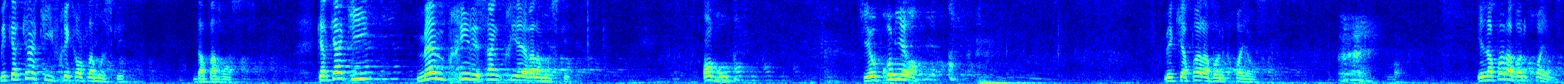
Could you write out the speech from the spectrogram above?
Mais quelqu'un qui fréquente la mosquée, d'apparence, quelqu'un qui même prie les cinq prières à la mosquée, en groupe, qui est au premier rang, mais qui n'a pas la bonne croyance. Il n'a pas la bonne croyance.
